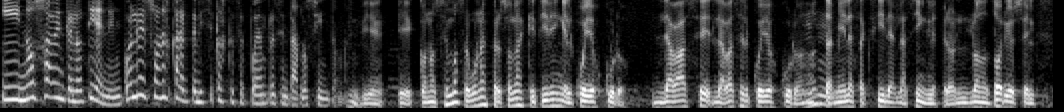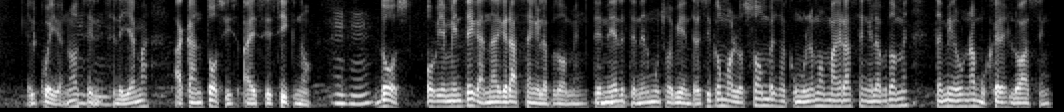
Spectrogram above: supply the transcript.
y no saben que lo tienen. ¿Cuáles son las características que se pueden presentar, los síntomas? Bien, eh, conocemos algunas personas que tienen el cuello oscuro, la base, la base del cuello oscuro, ¿no? También las axilas, las ingles, pero lo notorio es el, el cuello, ¿no? se, le llama acantosis a ese signo. Dos, obviamente ganar grasa en el abdomen, tener, tener mucho vientre. Así como los hombres acumulamos más grasa en el abdomen, también algunas mujeres lo hacen.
